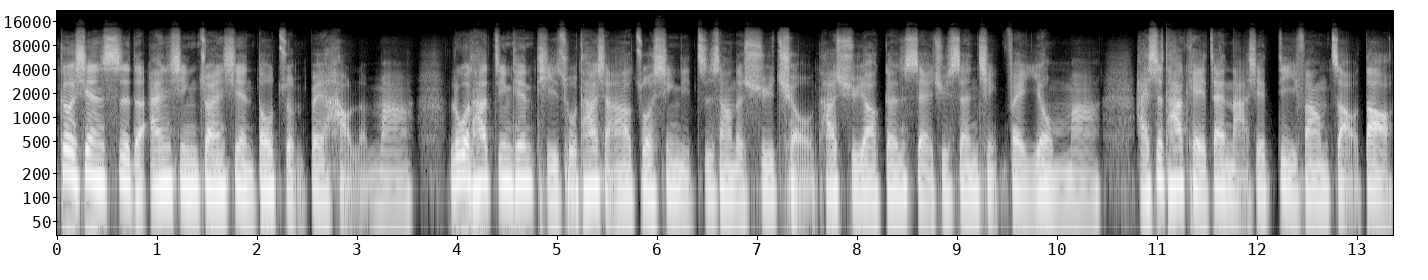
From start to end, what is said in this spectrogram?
各县市的安心专线都准备好了吗？如果他今天提出他想要做心理咨商的需求，他需要跟谁去申请费用吗？还是他可以在哪些地方找到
